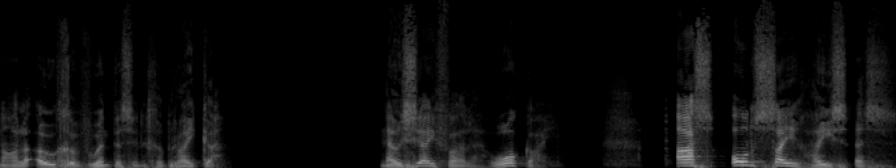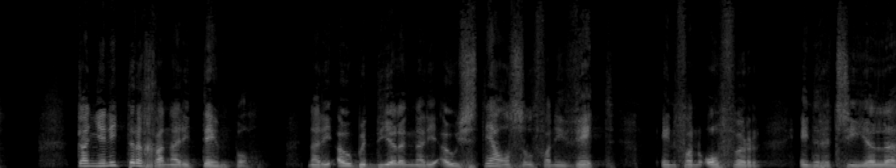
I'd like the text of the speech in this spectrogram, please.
na hulle ou gewoontes en gebruike. Nou sê hy vir hulle, "Hokkai, as ons sy huis is, kan jy nie teruggaan na die tempel, na die ou bedeling, na die ou stelsel van die wet en van offer en rituele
